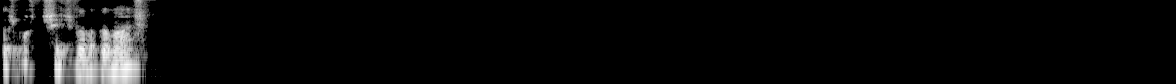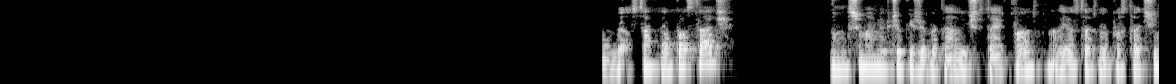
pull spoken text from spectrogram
Też można się iść wylogować. Ostatnia postać. No, trzymajmy kciuki, żeby ten licz tutaj wpadł na tej ostatniej postaci.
